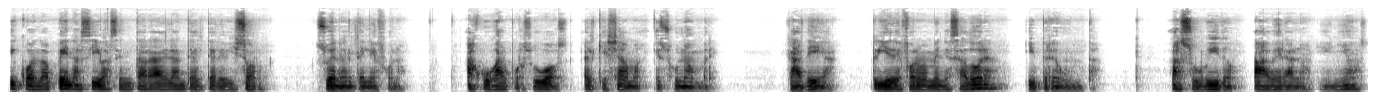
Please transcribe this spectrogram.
y cuando apenas iba a sentar adelante del televisor, suena el teléfono. A jugar por su voz, el que llama es su nombre. Jadea, ríe de forma amenazadora y pregunta. ¿Has subido a ver a los niños?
